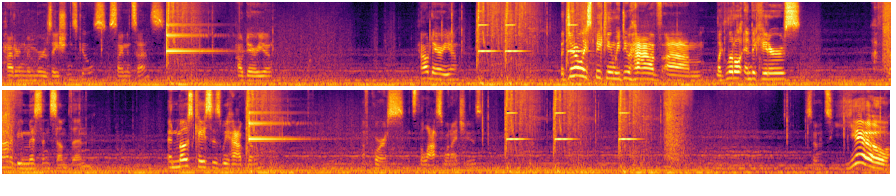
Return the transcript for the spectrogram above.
Pattern memorization skills, Simon says. How dare you? How dare you? But generally speaking, we do have um, like little indicators. I've got to be missing something. In most cases, we have them. Of course, it's the last one I choose. You!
